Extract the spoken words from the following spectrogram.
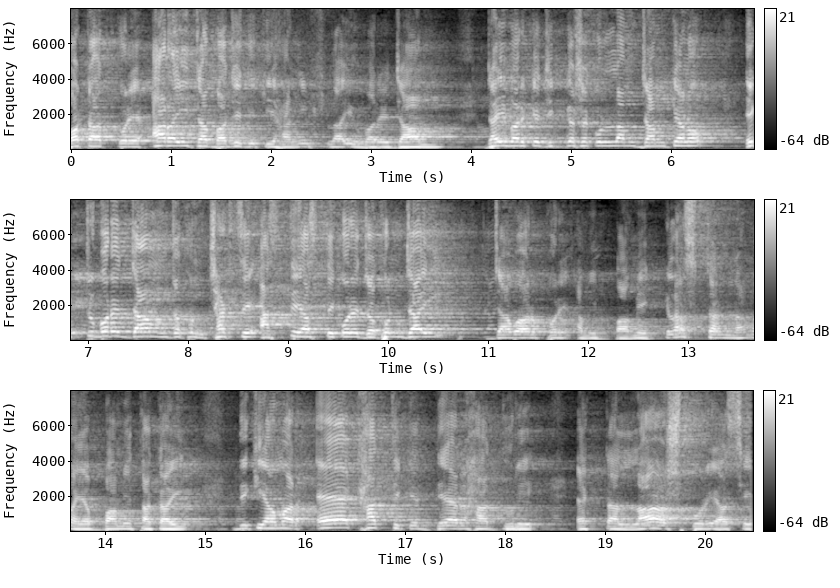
হঠাৎ করে আড়াইটা বাজে দেখি হানি ফ্লাইওভারে জাম। ড্রাইভারকে জিজ্ঞাসা করলাম, জাম কেন? একটু পরে জাম যখন ছাড়ছে, আস্তে আস্তে করে যখন যাই, যাওয়ার পরে আমি বামে গ্লাসটা নামায়া বামে তাকাই। দেখি আমার এক হাত থেকে দেড় হাত দূরে একটা লাশ পড়ে আছে।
